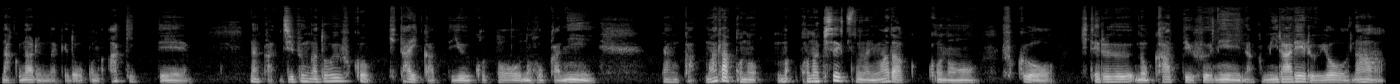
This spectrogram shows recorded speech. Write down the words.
なくなるんだけど、この秋って、なんか自分がどういう服を着たいかっていうことの他に、なんかまだこの、ま、この季節なのにまだこの服を着てるのかっていう風になんか見られるような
